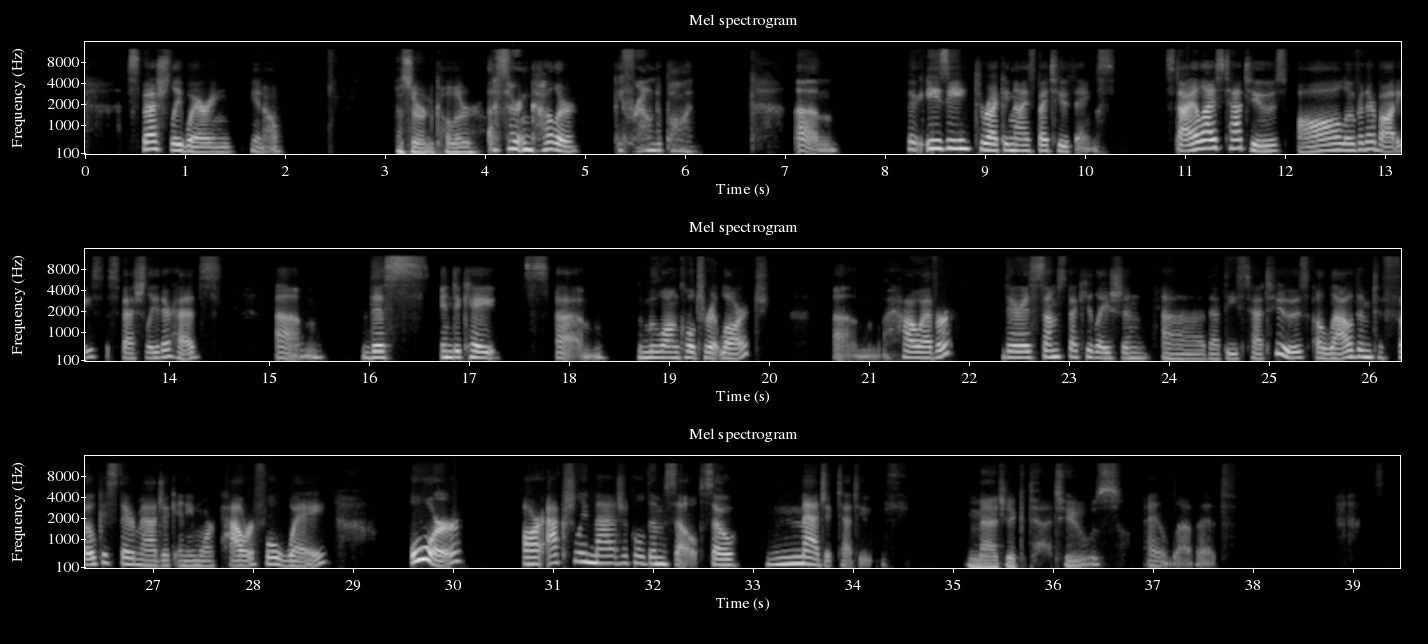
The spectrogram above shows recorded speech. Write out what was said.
especially wearing, you know, A certain color. a certain color. Be frowned upon. Um, they're easy to recognize by two things stylized tattoos all over their bodies, especially their heads. Um, this indicates um, the Mulan culture at large. Um, however, there is some speculation uh, that these tattoos allow them to focus their magic in a more powerful way or are actually magical themselves. So, magic tattoos. Magic tattoos. I love it.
